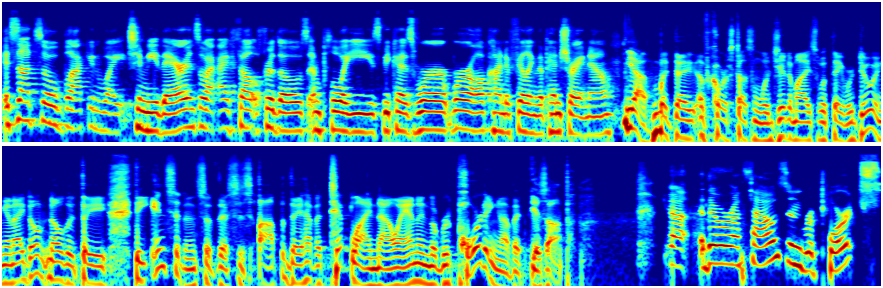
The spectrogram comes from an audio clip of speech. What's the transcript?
it's not so black and white to me there. And so I, I felt felt for those employees because we're we're all kind of feeling the pinch right now. Yeah, but they, of course doesn't legitimize what they were doing, and I don't know that the the incidence of this is up. They have a tip line now, Anne, and the reporting of it is up. Yeah, there were a thousand reports.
